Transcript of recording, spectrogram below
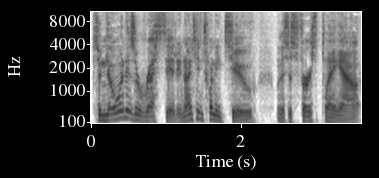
So no one is arrested. In 1922, when this is first playing out,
